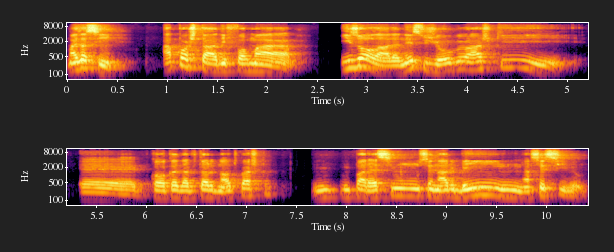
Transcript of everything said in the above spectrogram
Mas assim, apostar de forma isolada nesse jogo, eu acho que, é, colocando a vitória do Náutico, acho que me parece um cenário bem acessível.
